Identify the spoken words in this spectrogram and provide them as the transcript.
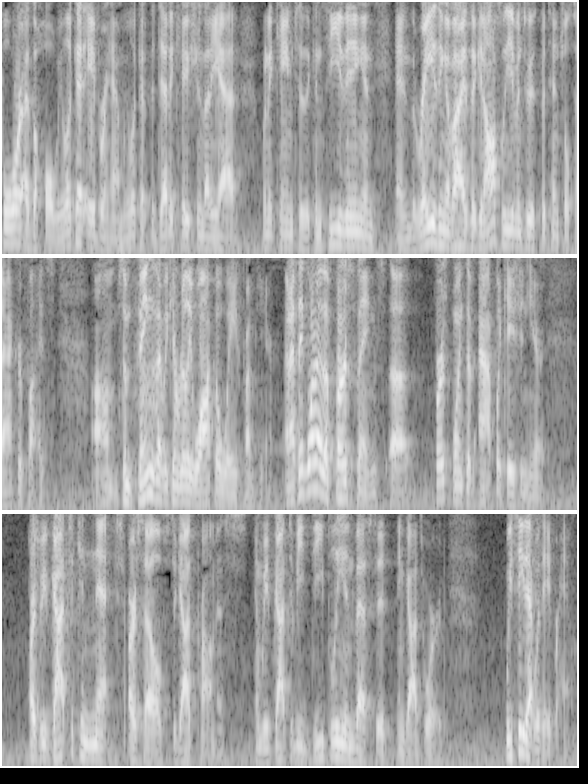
4 as a whole. We look at Abraham, we look at the dedication that he had when it came to the conceiving and, and the raising of Isaac, and also even to his potential sacrifice. Um, some things that we can really walk away from here. And I think one of the first things, uh, first points of application here, is we've got to connect ourselves to God's promise, and we've got to be deeply invested in God's word. We see that with Abraham.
